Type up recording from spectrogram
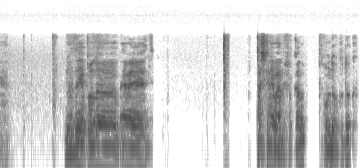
Yani. Bunu da yapalım. Evet. Başka ne varmış bakalım. Onu da okuduk.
